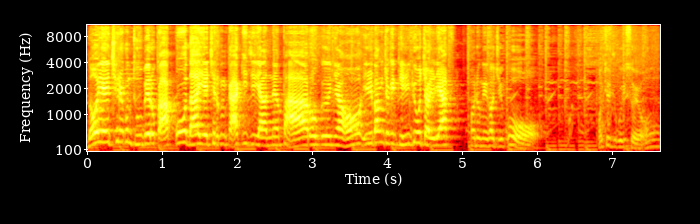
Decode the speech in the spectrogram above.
너의 체력은 두 배로 깎고 나의 체력은 깎이지 않는 바로 그냥 어 일방적인 딜교 전략 활용해가지고 버텨주고 있어요. 어,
